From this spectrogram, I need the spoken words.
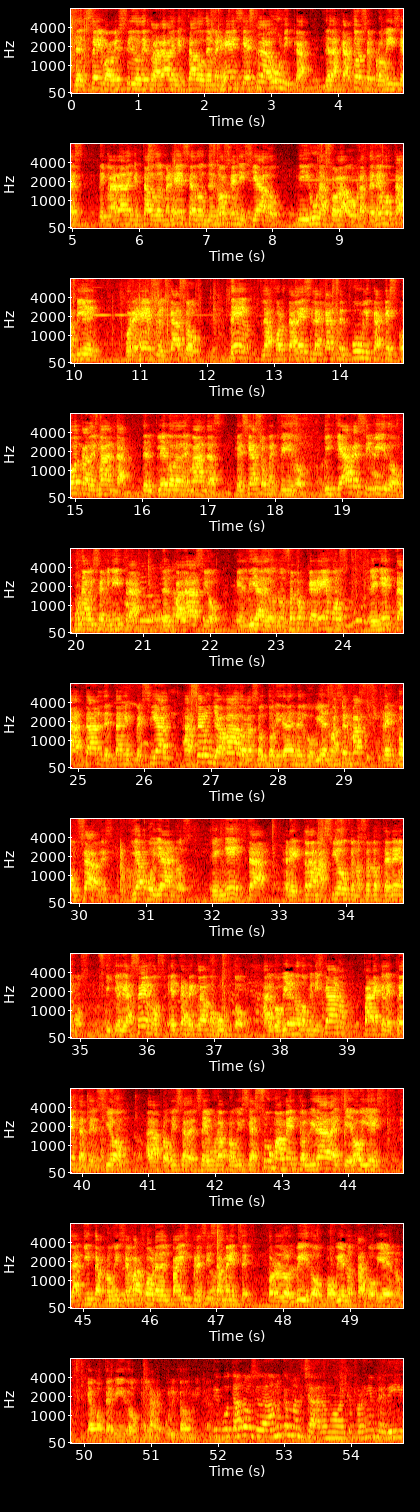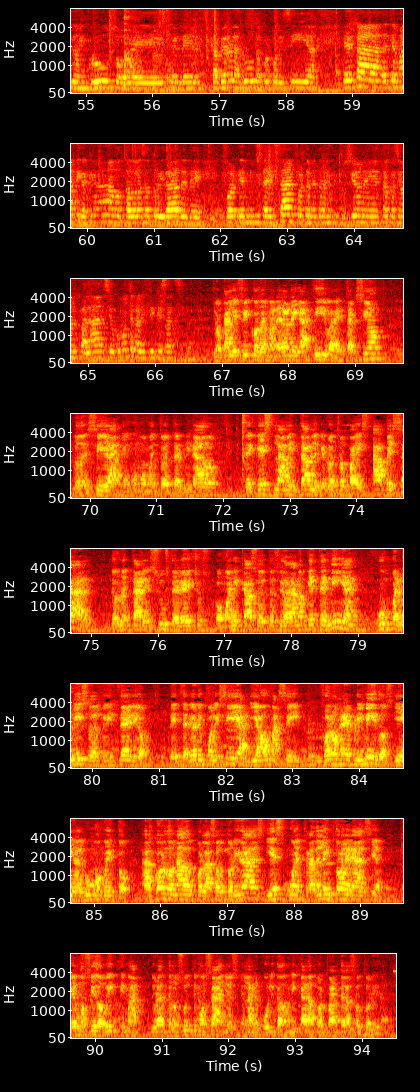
del Ceibo haber sido declarada en estado de emergencia, es la única de las 14 provincias declaradas en estado de emergencia donde no se ha iniciado ni una sola obra. Tenemos también, por ejemplo, el caso de la fortaleza y la cárcel pública, que es otra demanda del pliego de demandas que se ha sometido y que ha recibido una viceministra del Palacio el día de hoy. Nosotros queremos en esta tarde tan especial hacer un llamado a las autoridades del gobierno a ser más responsables y apoyarnos en esta reclamación que nosotros tenemos y que le hacemos este reclamo justo al gobierno dominicano para que le preste atención a la provincia del Ceibo, una provincia sumamente olvidada y que hoy es la quinta provincia más pobre del país precisamente por el olvido, gobierno tras gobierno, que hemos tenido en la República Dominicana. Diputados, ciudadanos que marcharon hoy, que fueron impedidos incluso, de, de, cambiaron las rutas por policía, esta temática que han adoptado las autoridades de eh, militarizar fuertemente las instituciones, en esta ocasión el Palacio, ¿cómo te califica esa acción? Yo califico de manera negativa esta acción, lo decía en un momento determinado, de que es lamentable que nuestro país, a pesar de no estar en sus derechos, como es el caso de estos ciudadanos que tenían un permiso del Ministerio de Interior y Policía y aún así fueron reprimidos y en algún momento acordonados por las autoridades y es muestra de la intolerancia que hemos sido víctimas durante los últimos años en la República Dominicana por parte de las autoridades.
